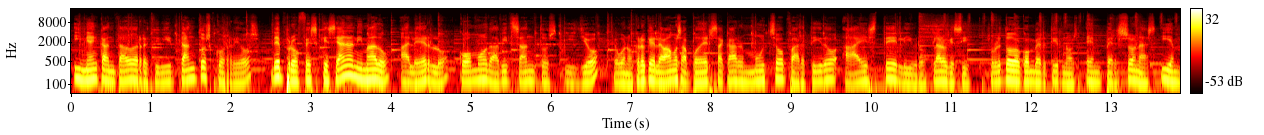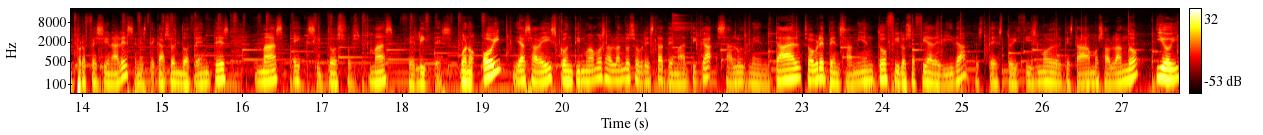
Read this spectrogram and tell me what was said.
y me ha encantado recibir tantos correos de profes que se han animado a leerlo, como David Santos y yo, que bueno, creo que le vamos a poder sacar mucho partido a este libro, claro que sí sobre todo convertirnos en personas y en profesionales, en este caso en docentes, más exitosos, más felices. Bueno, hoy, ya sabéis, continuamos hablando sobre esta temática, salud mental, sobre pensamiento, filosofía de vida, este estoicismo del que estábamos hablando, y hoy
